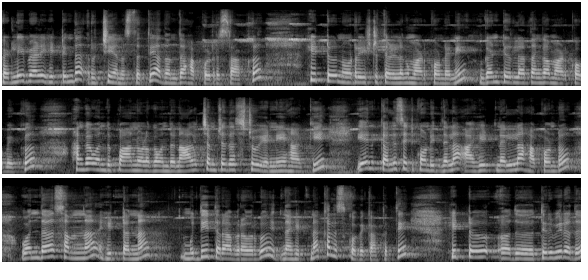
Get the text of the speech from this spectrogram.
ಕಡಲೆಬೇಳೆ ಹಿಟ್ಟಿಂದ ರುಚಿ ಅನಿಸ್ತೈತಿ, ಅದೊಂದು ಹಾಕ್ಕೊಳ್ರಿ ಸಾಕು. ಹಿಟ್ಟು ನೋಡ್ರಿ, ಇಷ್ಟು ತೆಳ್ಳಗೆ ಮಾಡ್ಕೊಂಡೇನಿ. ಗಂಟು ಇರ್ಲಾರ್ದಂಗೆ ಮಾಡ್ಕೋಬೇಕು. ಹಂಗೆ ಒಂದು ಪಾನ್ ಒಳಗೆ ಒಂದು ನಾಲ್ಕು ಚಮಚದಷ್ಟು ಎಣ್ಣೆ ಹಾಕಿ, ಏನು ಕಲಸಿಟ್ಕೊಂಡಿದ್ನಲ್ಲ, ಆ ಹಿಟ್ಟನ್ನೆಲ್ಲ ಹಾಕ್ಕೊಂಡು ಒಂದು ಸಮನ ಹಿಟ್ಟನ್ನು ಮುದ್ದೆ ಥರ ಬರೋವರೆಗೂ ಇದನ್ನ ಹಿಟ್ಟನ್ನ ಕಲಿಸ್ಕೋಬೇಕಾಗ್ತೈತಿ. ಹಿಟ್ಟು ಅದು ತಿರುವಿರೋದು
